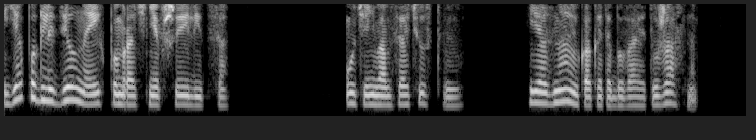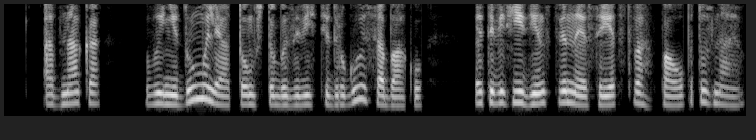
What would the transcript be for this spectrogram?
Я поглядел на их помрачневшие лица. «Очень вам сочувствую. Я знаю, как это бывает, ужасно. Однако вы не думали о том, чтобы завести другую собаку? Это ведь единственное средство, по опыту знаю».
